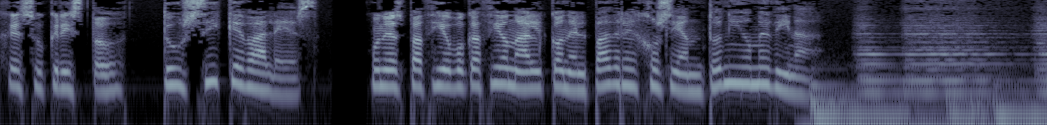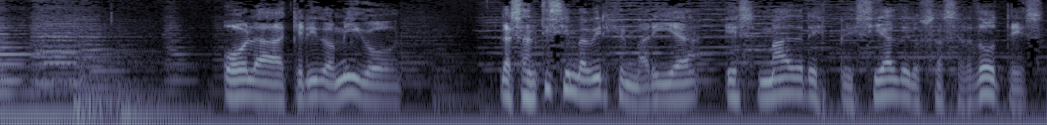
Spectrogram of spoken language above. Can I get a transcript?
Jesucristo, tú sí que vales. Un espacio vocacional con el Padre José Antonio Medina. Hola, querido amigo. La Santísima Virgen María es Madre especial de los sacerdotes,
